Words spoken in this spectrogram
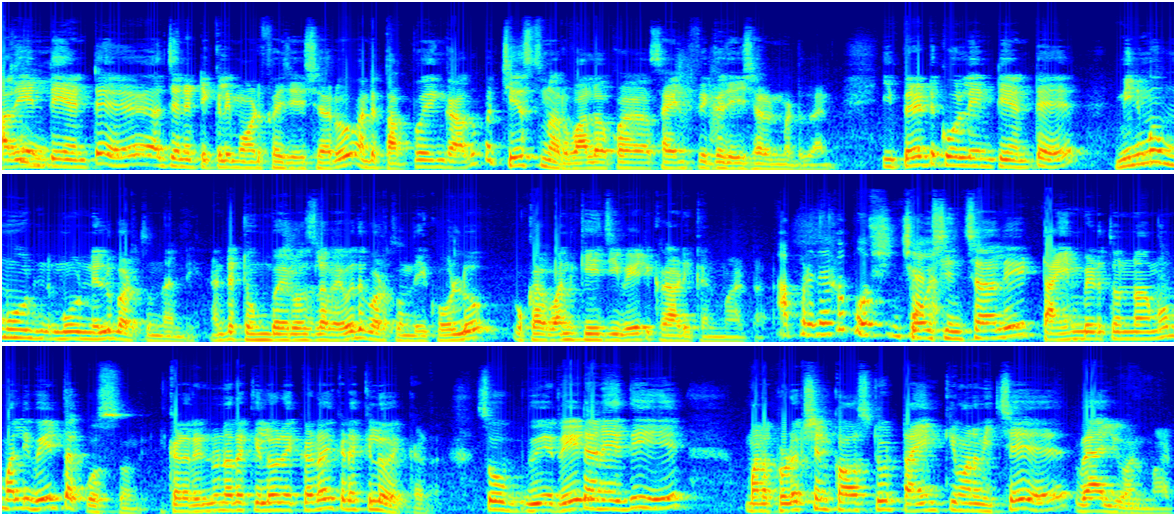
అదేంటి అంటే జెనెటికలీ మాడిఫై చేశారు. అంటే తప్పు ఏం కాదు చేస్తున్నారు. వాళ్ళు ఒక scientific గా చేశారు అనమాట దాన్ని. ఈ పెరటి కోళ్ళు ఏంటి అంటే మినిమం మూడు మూడు నెలలు పడుతుందండి. అంటే తొంభై రోజుల వ్యవధి పడుతుంది ఈ కోళ్ళు. ఒక వన్ కేజీ వెయిట్కి రాడికి అనమాట పోషించాలి. పోషించాలి టైం పెడుతున్నాము మళ్ళీ వెయిట్ తక్కువ వస్తుంది ఇక్కడ రెండున్నర కిలోలు ఎక్కడ ఇక్కడ కిలో ఎక్కడ. సో రేట్ అనేది మన ప్రొడక్షన్ కాస్ట్ టైంకి మనం ఇచ్చే వాల్యూ అన్నమాట.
